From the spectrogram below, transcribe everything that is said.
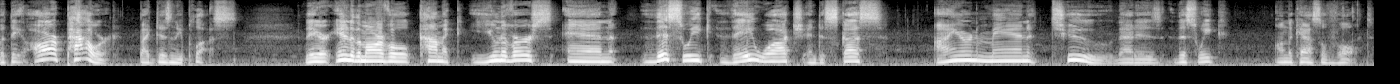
but they are powered by Disney Plus. They are into the Marvel comic universe, and this week they watch and discuss Iron Man 2. That is this week on the Castle Vault.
